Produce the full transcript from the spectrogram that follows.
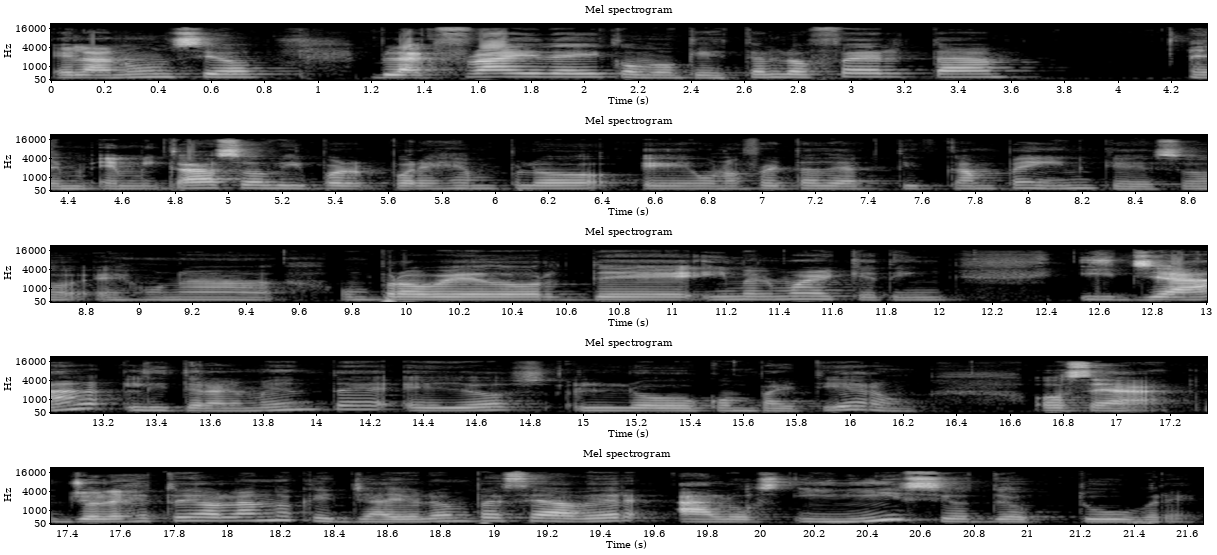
el anuncio Black Friday, como que esta es la oferta, en, mi caso vi, por, por ejemplo, eh, una oferta de Active Campaign, que eso es una, un proveedor de email marketing, y ya literalmente ellos lo compartieron. O sea, yo les estoy hablando que ya yo lo empecé a ver a los inicios de octubre.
